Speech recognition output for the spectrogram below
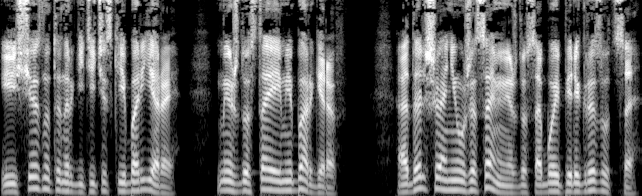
и исчезнут энергетические барьеры между стаями баргеров. А дальше они уже сами между собой перегрызутся.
